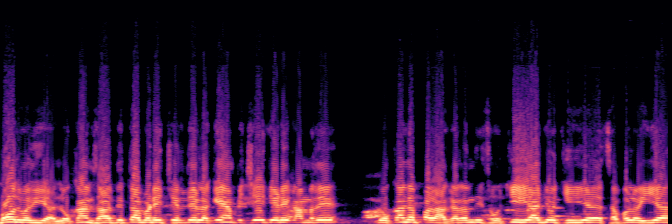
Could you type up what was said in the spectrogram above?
ਬਹੁਤ ਵਧੀਆ ਲੋਕਾਂ ਨੇ ਸਾਥ ਦਿੱਤਾ ਬੜੇ ਚਿਰ ਦੇ ਲੱਗੇ ਆ ਪਿੱਛੇ ਜਿਹੜੇ ਕੰਮ ਦੇ। ਲੋਕਾਂ ਦਾ ਭਲਾ ਕਰਨ ਦੀ ਸੋਚੀ ਸੀ ਅੱਜ ਉਹ ਚੀਜ਼ ਸਫਲ ਹੋਈ ਆ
